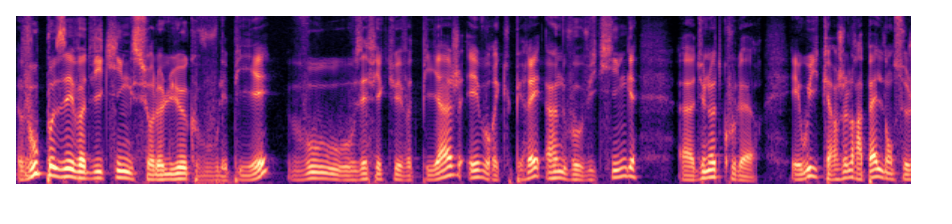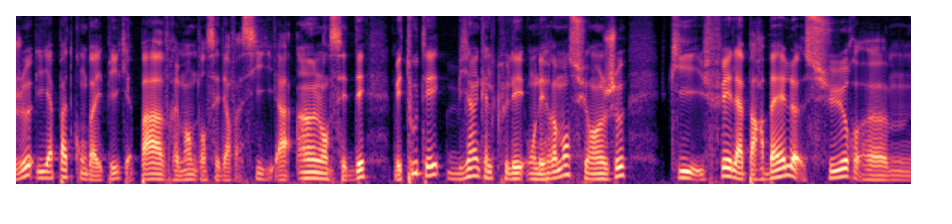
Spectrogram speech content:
vous posez votre viking sur le lieu que vous voulez piller, vous, effectuez votre pillage et vous récupérez un nouveau viking euh, d'une autre couleur. Et oui, car je le rappelle, dans ce jeu, il n'y a pas de combat épique, il n'y a pas vraiment de lancer dés. Enfin, si, il y a un lancer de dés, mais tout est bien calculé. On est vraiment sur un jeu qui fait la part belle sur euh,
